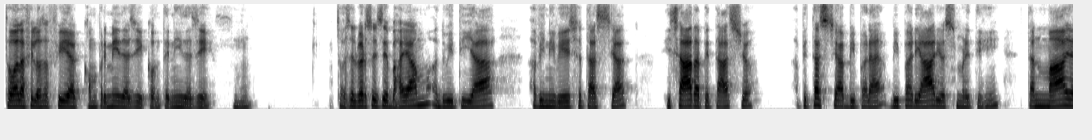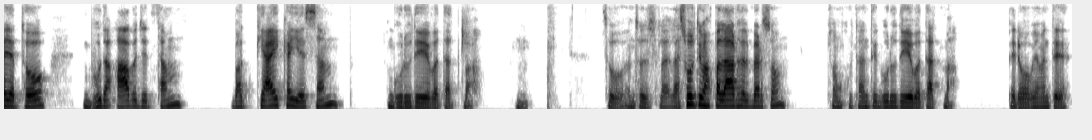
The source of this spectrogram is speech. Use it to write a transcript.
toda la filosofía comprimida allí, contenida allí. Entonces el verso dice, Bhayam advitiya avinivesha tasyat isara petasya apitasya viparyario smritihi tan maya yato buddha abhajitam bhaktyaika yesam gurudeva tattva. entonces, las últimas palabras del verso son justamente Gurudeva Tatma. Pero obviamente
